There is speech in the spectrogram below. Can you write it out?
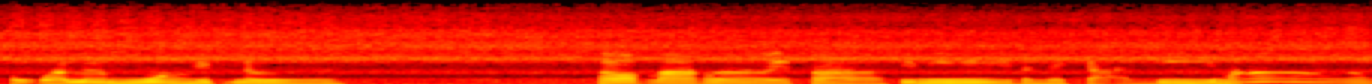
เพราะว่าเริ่มง่วงนิดนึง ชอบมากเลยค่ะ ที่นี่บรรยากาศดีมาก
